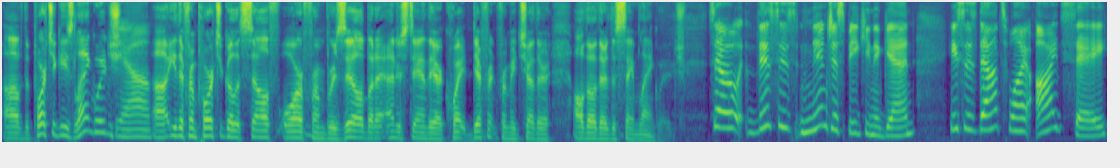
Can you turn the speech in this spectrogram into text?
of the Portuguese language, yeah. uh, either from Portugal itself or from Brazil. But I understand they are quite different from each other, although they're the same language. So, this is Ninja speaking again. He says that's why I'd say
